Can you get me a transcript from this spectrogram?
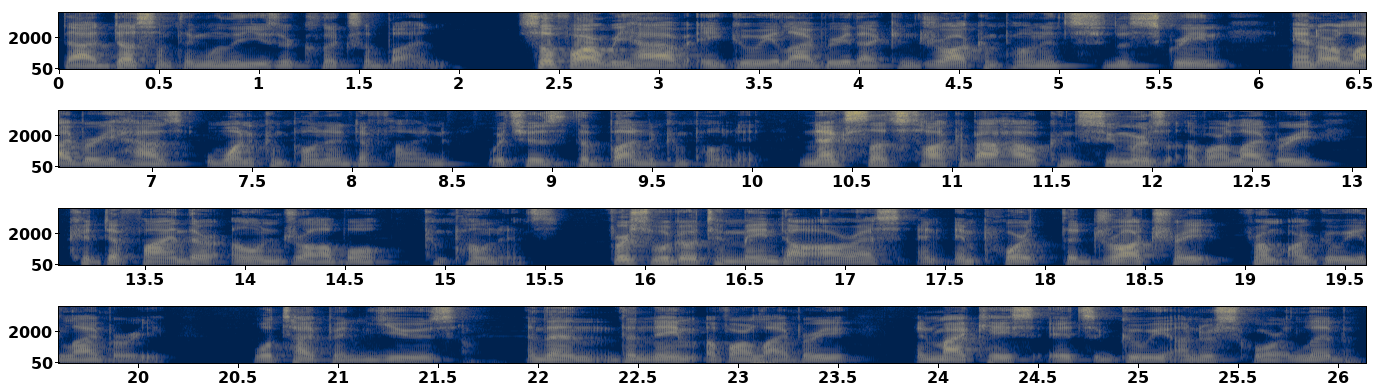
that does something when the user clicks a button. So far, we have a GUI library that can draw components to the screen, and our library has one component defined, which is the button component. Next, let's talk about how consumers of our library could define their own drawable components. First, we'll go to main.rs and import the draw trait from our GUI library. We'll type in use and then the name of our library. In my case, it's GUI underscore lib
